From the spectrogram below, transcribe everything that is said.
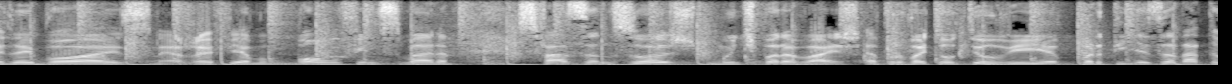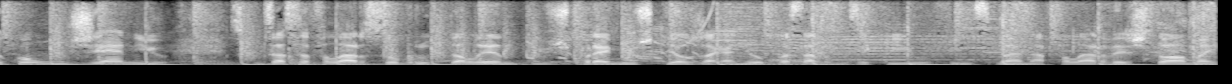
Friday Boys, na RFM. Bom fim de semana. Se fazes anos hoje, muitos parabéns. Aproveita o teu dia, partilhas a data com um gênio. Se começasse a falar sobre o talento e os prémios que ele já ganhou, passávamos aqui o fim de semana a falar deste homem,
